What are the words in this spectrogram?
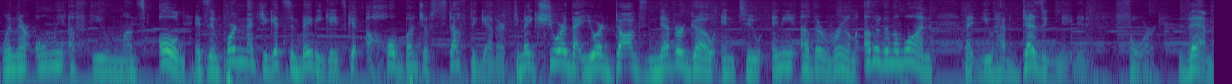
when they're only a few months old. It's important that you get some baby gates, get a whole bunch of stuff together to make sure that your dogs never go into any other room other than the one that you have designated for them.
